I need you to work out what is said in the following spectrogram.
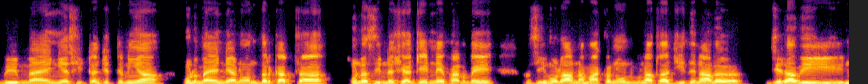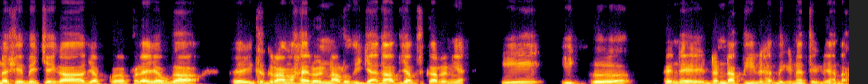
ਵੀ ਮੈਂ ਇੰਨੀਆਂ ਸੀਟਾਂ ਜਿੱਤਣੀਆਂ, ਹੁਣ ਮੈਂ ਇੰਨਿਆਂ ਨੂੰ ਅੰਦਰ ਕਰਤਾ, ਹੁਣ ਅਸੀਂ ਨਸ਼ਿਆਂ 'ਚ ਇੰਨੇ ਫੜ ਲਏ ਅਸੀਂ ਹੁਣ ਆ ਨਵਾਂ ਕਾਨੂੰਨ ਬਣਾਤਾ, ਜਿਹਦੇ ਨਾਲ ਜਿਹੜਾ ਵੀ ਨਸ਼ੇ ਵੇਚੇਗਾ ਜਾਂ ਫੜਿਆ ਜਾਊਗਾ ਅਹ ਇੱਕ ਗ੍ਰਾਮ ਹੈਰੋਇਨ ਨਾਲ ਉਹਦੀ ਜਾਇਦਾਦ ਜ਼ਬਤ ਕਰਨੀ ਹੈ। ਇਹ ਇੱਕ ਕਹਿੰਦੇ ਡੰਡਾ ਪੀਰ ਹੈ ਬਿਗਣਾ ਤਿਗੜਿਆਂ ਦਾ।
